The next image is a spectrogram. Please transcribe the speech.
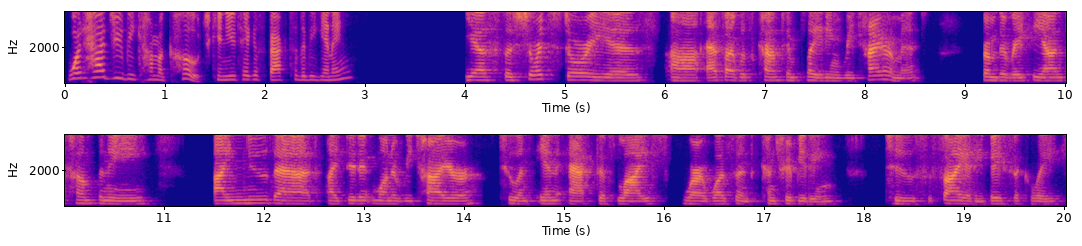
what had you become a coach? Can you take us back to the beginning? Yes, the short story is uh, as I was contemplating retirement from the Raytheon company, I knew that I didn't want to retire to an inactive life where I wasn't contributing to society, basically.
